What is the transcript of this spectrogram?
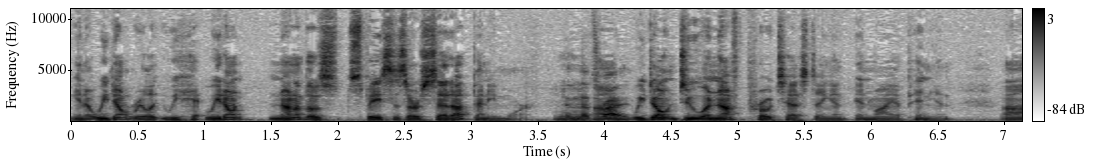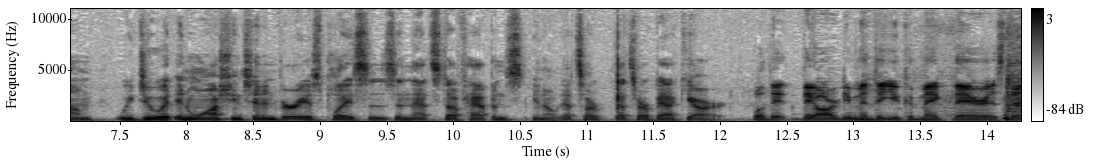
you know, we don't really, we, ha- we don't, none of those spaces are set up anymore. and that's Um, right. We don't do enough protesting, in, in my opinion. Um, we do it in Washington and various places, and that stuff happens. You know, that's our that's our backyard. Well, the, the argument that you could make there is that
